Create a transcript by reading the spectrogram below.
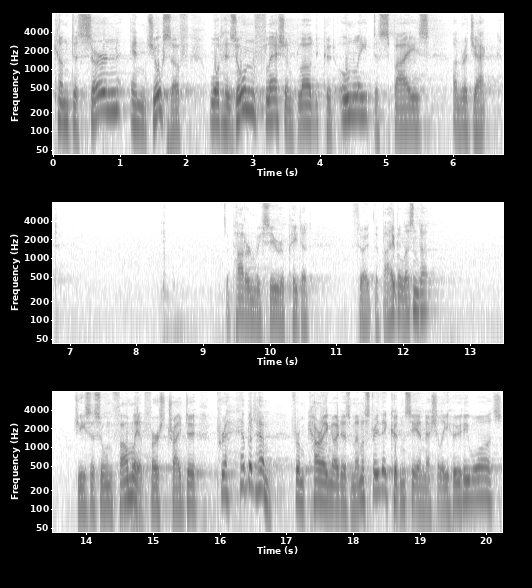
can discern in Joseph what his own flesh and blood could only despise and reject? It's a pattern we see repeated throughout the Bible, isn't it? Jesus' own family at first tried to prohibit him from carrying out his ministry. They couldn't see initially who he was.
